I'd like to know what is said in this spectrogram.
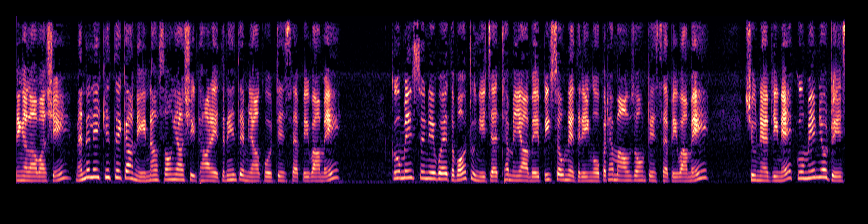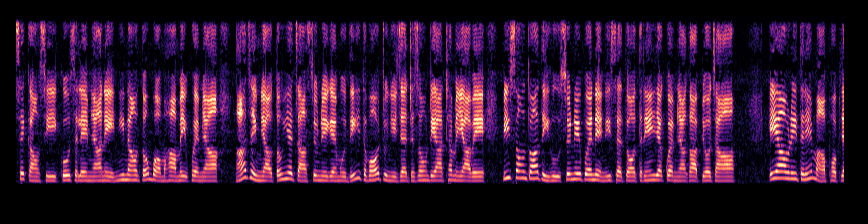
မင်္ဂလာပါရှင်မန္တလေးခေတ်သစ်ကနေနောက်ဆုံးရရှိထားတဲ့သတင်းသစ်များကိုတင်ဆက်ပေးပါမယ်။ကုမင်းဆွေးနွေးပွဲသဘောတူညီချက်ထပ်မရပဲပြီးဆုံးတဲ့သတင်းကိုပထမအဆုံးတင်ဆက်ပေးပါမယ်။ယူနယ်ပြည်နယ်ကုမင်းမြို့တွင်စစ်ကောင်စီကိုယ်စားလှယ်များနှင့်ညီနောင်သုံးပေါ်မဟာမိတ်အဖွဲ့များ၅ချိန်မြောက်၃ရက်ကြာဆွေးနွေးခဲ့မှုသည်သဘောတူညီချက်တစုံတရာထပ်မရပဲပြီးဆုံးသွားသည်ဟုဆွေးနွေးပွဲနှင့်နှိစက်သောသတင်းရက်ွက်များကပြောကြောင်းအေယာဝတီသတင်းမှာဖော်ပြ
